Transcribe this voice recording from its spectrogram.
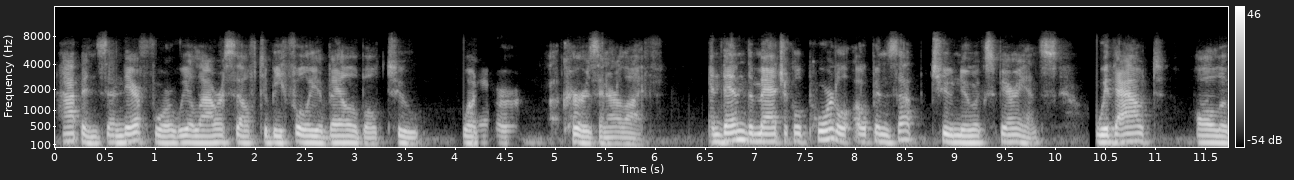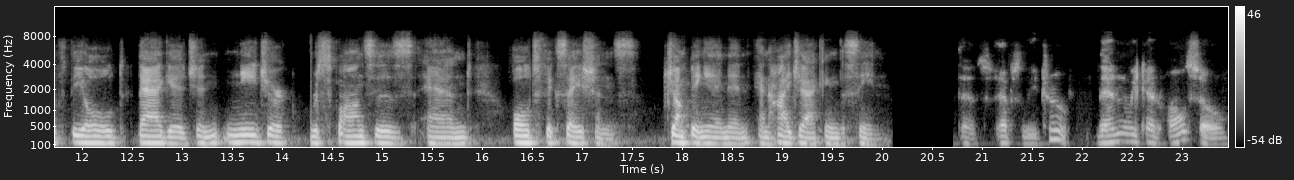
happens, and therefore we allow ourselves to be fully available to whatever occurs in our life. And then the magical portal opens up to new experience without all of the old baggage and knee jerk responses and old fixations jumping in and, and hijacking the scene. That's absolutely true. Then we can also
